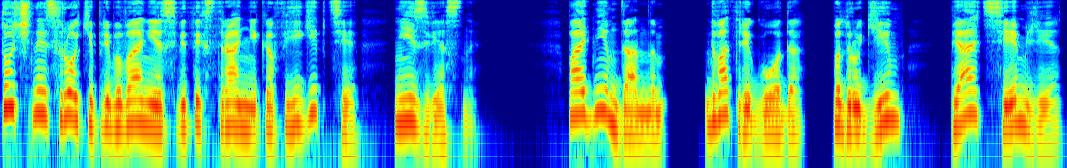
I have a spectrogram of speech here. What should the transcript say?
Точные сроки пребывания святых странников в Египте неизвестны. По одним данным – 2-3 года, по другим – 5-7 лет.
